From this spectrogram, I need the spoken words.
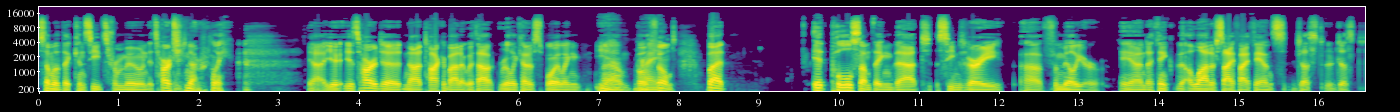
some of the conceits from Moon. It's hard to not really. Yeah, it's hard to not talk about it without really kind of spoiling yeah, um, both right. films. But it pulls something that seems very uh, familiar, and I think a lot of sci-fi fans just just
